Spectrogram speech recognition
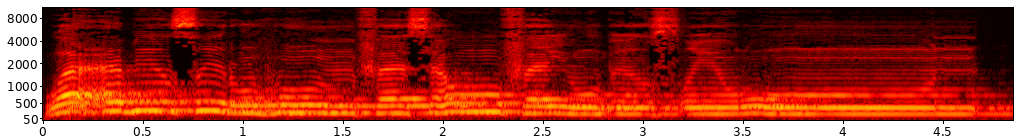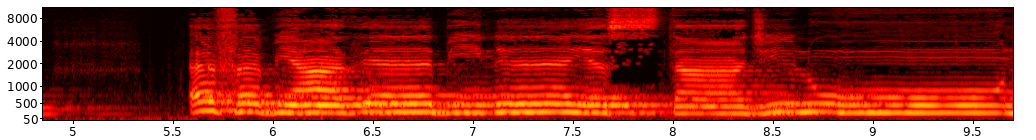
وأبصرهم فسوف يبصرون. أفبعذابنا يستعجلون.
